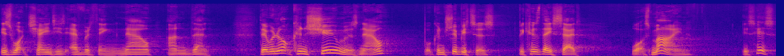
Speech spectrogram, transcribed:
is what changes everything now and then. They were not consumers now, but contributors because they said, What's mine is his.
